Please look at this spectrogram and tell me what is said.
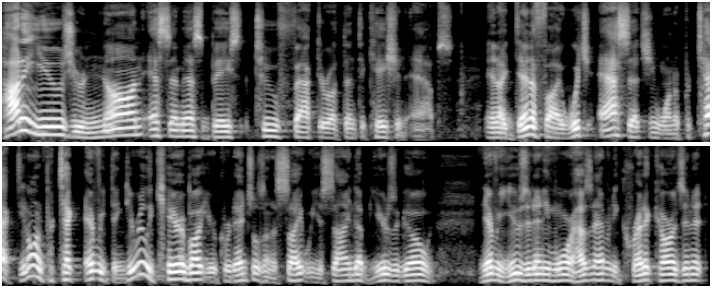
how to use your non-SMS based two-factor authentication apps and identify which assets you want to protect. You don't want to protect everything. Do you really care about your credentials on a site where you signed up years ago never use it anymore, doesn't have any credit cards in it?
